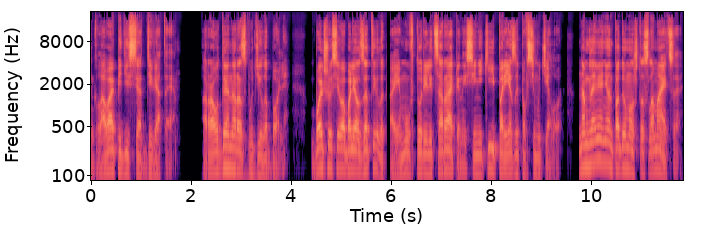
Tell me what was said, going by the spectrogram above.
Глава 59. Раудена разбудила боль. Больше всего болел затылок, а ему вторили царапины, синяки и порезы по всему телу. На мгновение он подумал, что сломается.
